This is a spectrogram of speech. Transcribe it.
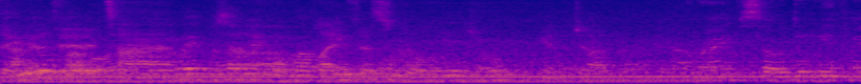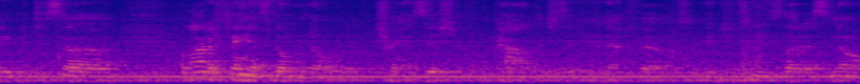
taking it day at a time, uh, playing physical, getting the job done. All right, so do me a favor, just uh, a lot of fans don't know the transition from college to the NFL. So could you please let us know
